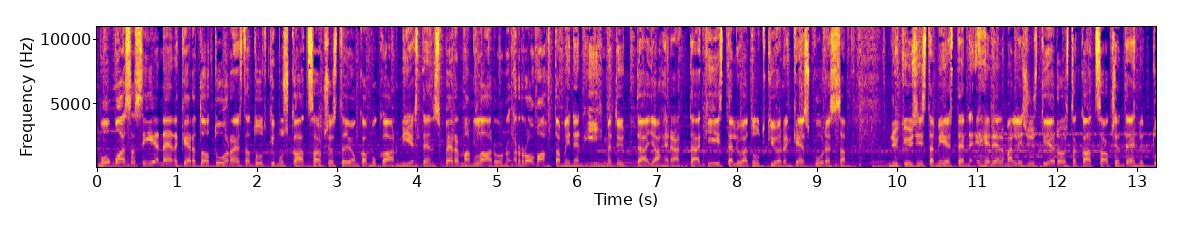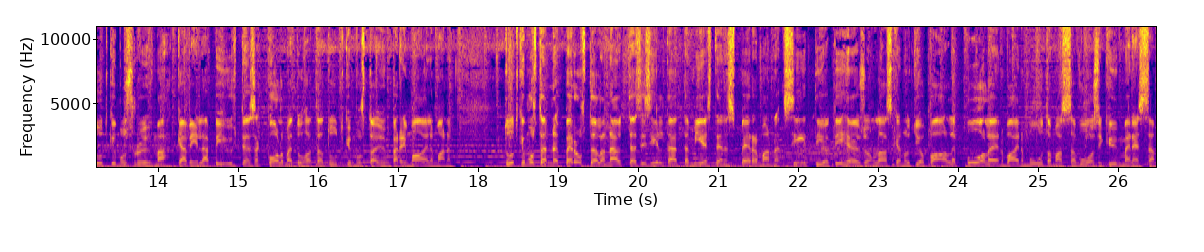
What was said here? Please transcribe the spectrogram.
Muun muassa CNN kertoo tuoreesta tutkimuskatsauksesta, jonka mukaan miesten sperman laadun romahtaminen ihmetyttää ja herättää kiistelyä tutkijoiden keskuudessa. Nykyisistä miesten hedelmällisyystiedoista katsauksen tehnyt tutkimusryhmä kävi läpi yhteensä 3000 tutkimusta ympäri maailman. Tutkimusten perusteella näyttäisi siltä, että miesten sperman siittiötiheys on laskenut jopa alle puoleen vain muutamassa vuosikymmenessä.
